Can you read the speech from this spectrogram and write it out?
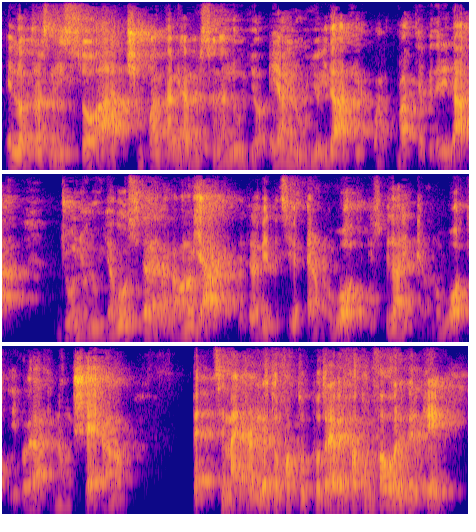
e l'ho trasmesso a 50.000 persone a luglio e a luglio i dati, vatti a vedere i dati, giugno, luglio, agosto i dati parlavano chiaro, le terapie intensive erano vuote, gli ospedali erano vuoti, i ricoverati non c'erano, beh, semmai tra virgolette fatto, potrei aver fatto un favore perché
